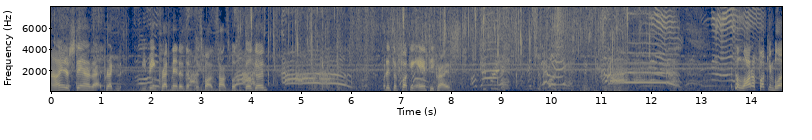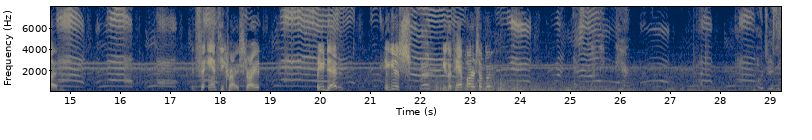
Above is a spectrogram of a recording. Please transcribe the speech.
I understand that pregnant, you being pregnant doesn't. It's not, it's not supposed to feel good, Ah! but it's a fucking Antichrist. Oh Keep breathing. It's Just push. Ah! It's a lot of fucking blood. It's the Antichrist, right? Are you dead? You can just use a tampon or something? There's nothing there. oh Jesus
